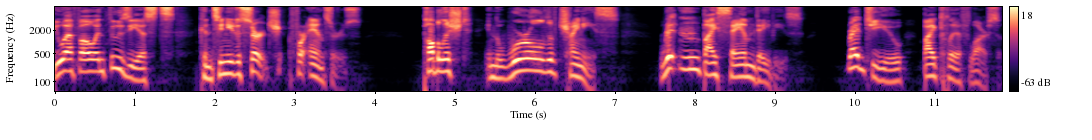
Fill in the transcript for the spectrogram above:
UFO enthusiasts continue to search for answers. Published in the World of Chinese, written by Sam Davies, read to you by Cliff Larsen.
